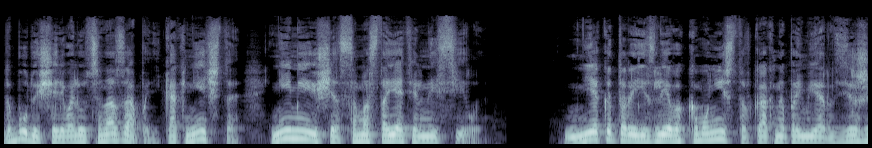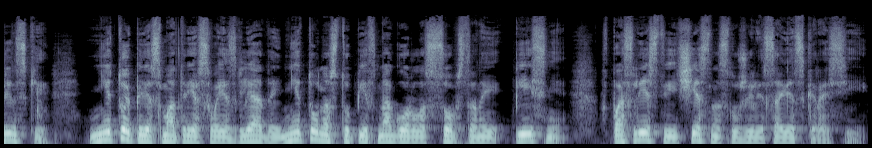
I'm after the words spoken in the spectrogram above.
к будущей революции на Западе, как нечто, не имеющее самостоятельной силы. Некоторые из левых коммунистов, как, например, Дзержинский, не то пересмотрев свои взгляды, не то наступив на горло собственной песни, впоследствии честно служили Советской России.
